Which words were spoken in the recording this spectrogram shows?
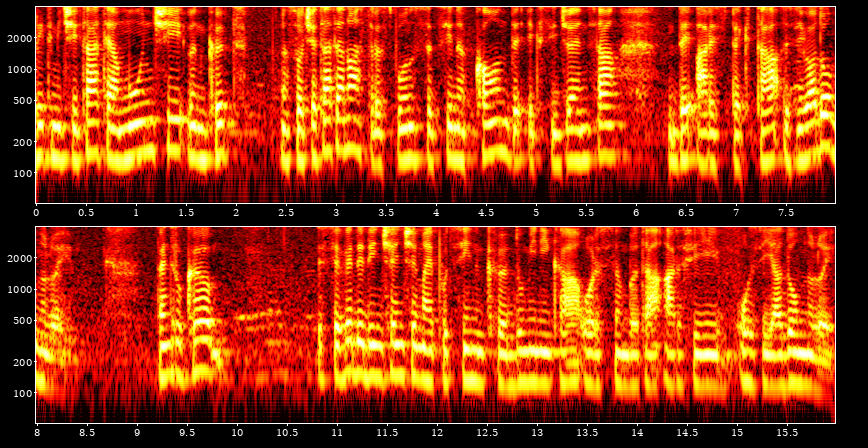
ritmicitate a muncii încât în societatea noastră, spun, să țină cont de exigența de a respecta ziua Domnului. Pentru că se vede din ce în ce mai puțin că duminica ori sâmbăta ar fi o zi a Domnului.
